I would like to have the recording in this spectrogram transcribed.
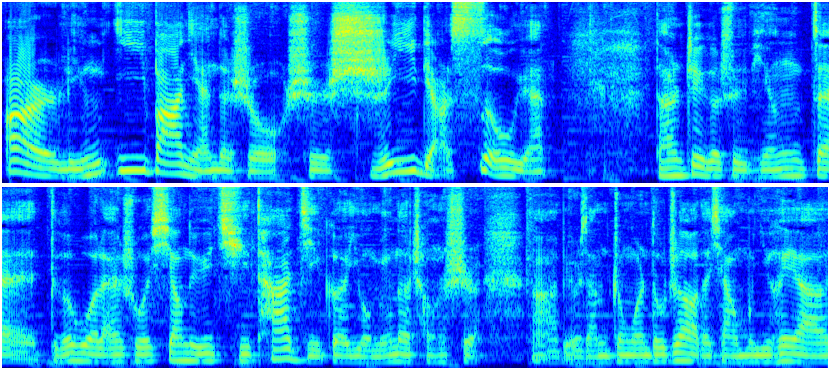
二零一八年的时候是十一点四欧元。当然，这个水平在德国来说，相对于其他几个有名的城市啊，比如咱们中国人都知道的，像慕尼黑啊、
